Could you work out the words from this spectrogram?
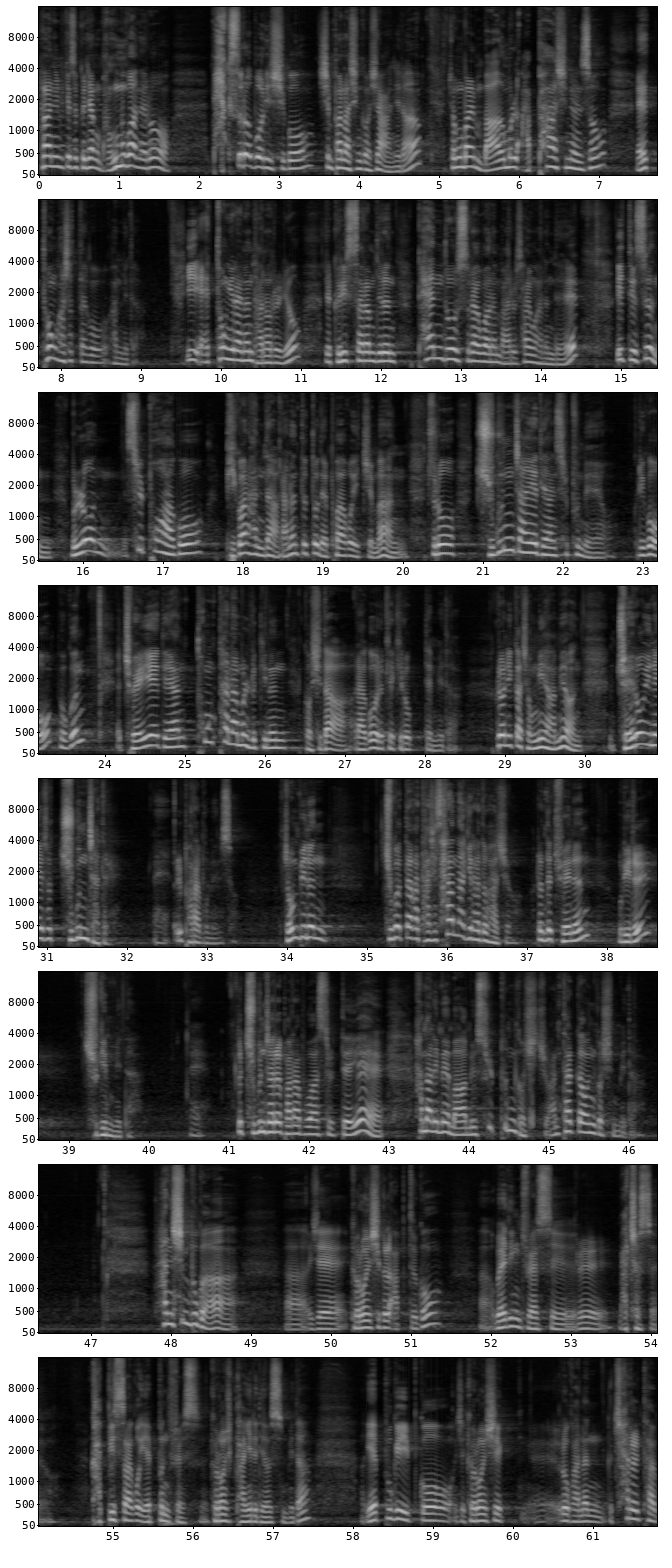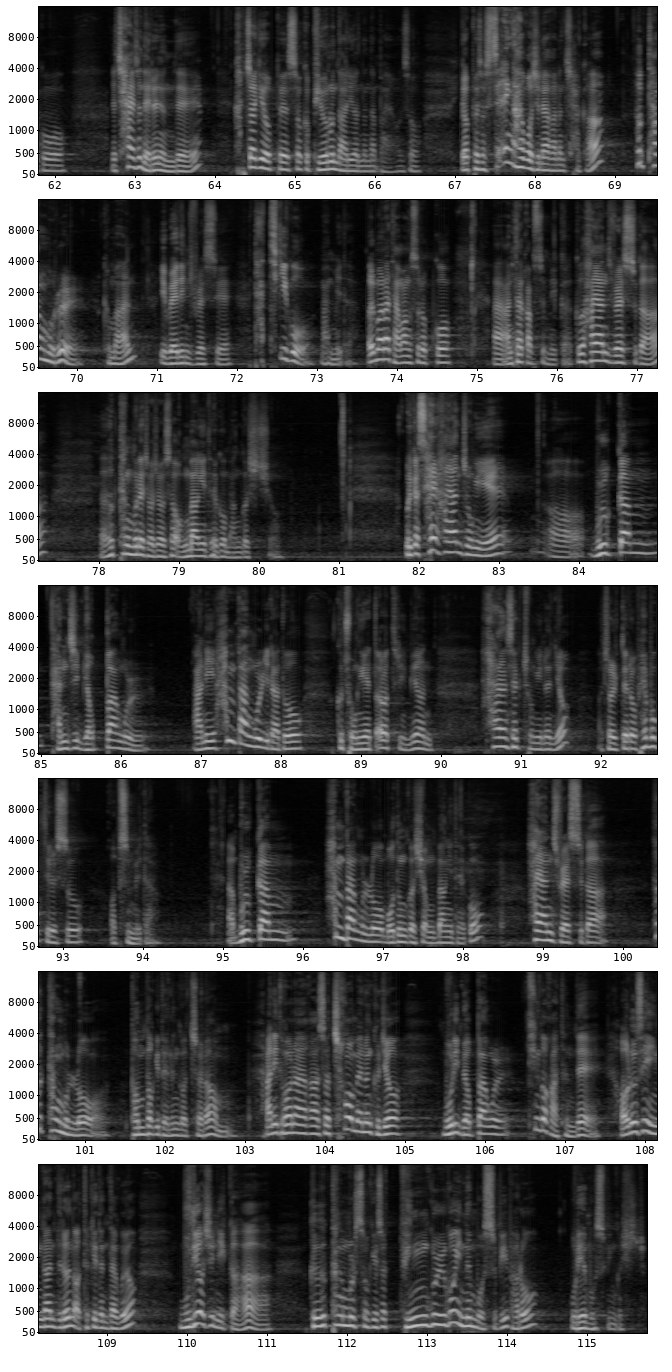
하나님께서 그냥 막무가내로 막 쓸어버리시고 심판하신 것이 아니라 정말 마음을 아파하시면서 애통하셨다고 합니다. 이 애통이라는 단어를요, 그리스 사람들은 펜도스라고 하는 말을 사용하는데 이 뜻은 물론 슬퍼하고 비관한다 라는 뜻도 내포하고 있지만 주로 죽은 자에 대한 슬픔이에요. 그리고 혹은 죄에 대한 통탄함을 느끼는 것이다 라고 이렇게 기록됩니다. 그러니까 정리하면 죄로 인해서 죽은 자들을 바라보면서 좀비는 죽었다가 다시 살아나기라도 하죠. 그런데 죄는 우리를 죽입니다. 예. 그 죽은 자를 바라보았을 때에 하나님의 마음이 슬픈 것이죠. 안타까운 것입니다. 한 신부가 아, 이제 결혼식을 앞두고 아, 웨딩 드레스를 마쳤어요. 값비싸고 예쁜 드레스. 결혼식 당일이 되었습니다. 예쁘게 입고 이제 결혼식으로 가는 그 차를 타고 차에서 내렸는데 갑자기 옆에서 그 비 오는 날이었나 봐요. 그래서 옆에서 쌩 하고 지나가는 차가 흙탕물을 그만 이 웨딩 드레스에 다 튀기고 맙니다. 얼마나 당황스럽고 아, 안타깝습니까? 그 하얀 드레스가 흙탕물에 젖어서 엉망이 되고 만 것이죠. 우리가 새 하얀 종이에 어, 물감 단지 몇 방울 아니 한 방울이라도 그 종이에 떨어뜨리면 하얀색 종이는요 절대로 회복될 수 없습니다. 아, 물감 한 방울로 모든 것이 엉망이 되고 하얀 드레스가 흙탕물로 범벅이 되는 것처럼 아니 더 나아가서 처음에는 그저 물이 몇 방울 튄 것 같은데 어느새 인간들은 어떻게 된다고요? 무뎌지니까 그 흙탕물 속에서 뒹굴고 있는 모습이 바로 우리의 모습인 것이죠.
